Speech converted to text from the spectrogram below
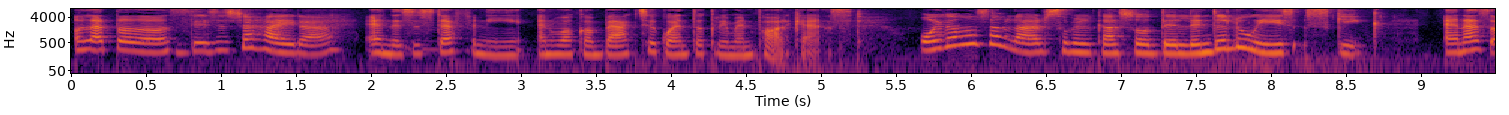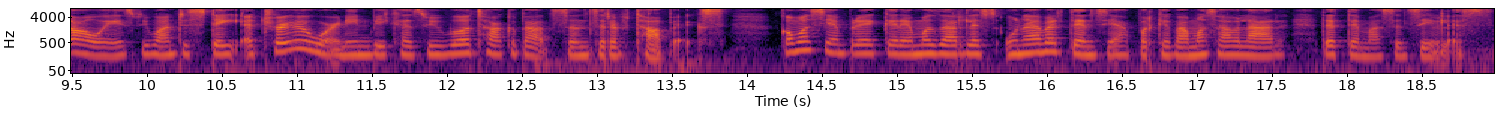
Hola a todos. This is Jahaira. And this is Stephanie, and welcome back to Cuento Crimen Podcast. Hoy vamos a hablar sobre el caso de Linda Louise Skeek. And as always, we want to state a trigger warning because we will talk about sensitive topics. Como siempre, queremos darles una advertencia porque vamos a hablar de temas sensibles.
